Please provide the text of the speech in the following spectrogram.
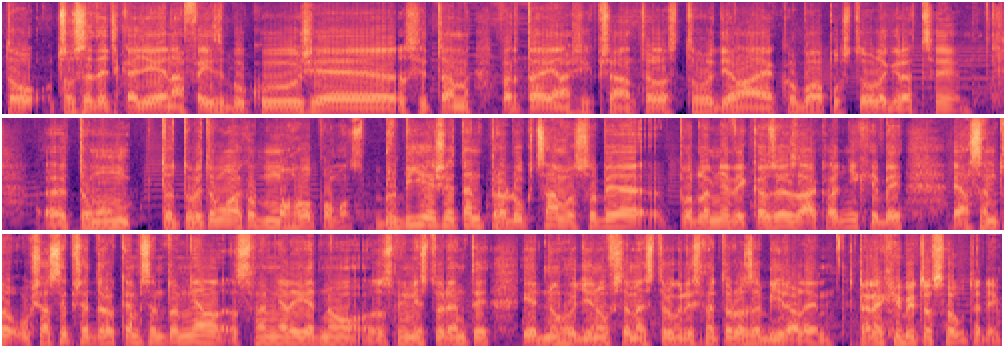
to, co se teďka děje na Facebooku, že si tam partaj našich přátel z toho dělá jako bohapustou legraci, eh, tomu, to, to by tomu jako mohlo pomoct. Blbý je, že ten produkt sám o sobě podle mě vykazuje základní chyby. Já jsem to už asi před rokem jsem to měl, jsme měli jednu s mými studenty jednu hodinu v semestru, kdy jsme to rozebírali. Které chyby to jsou tedy?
